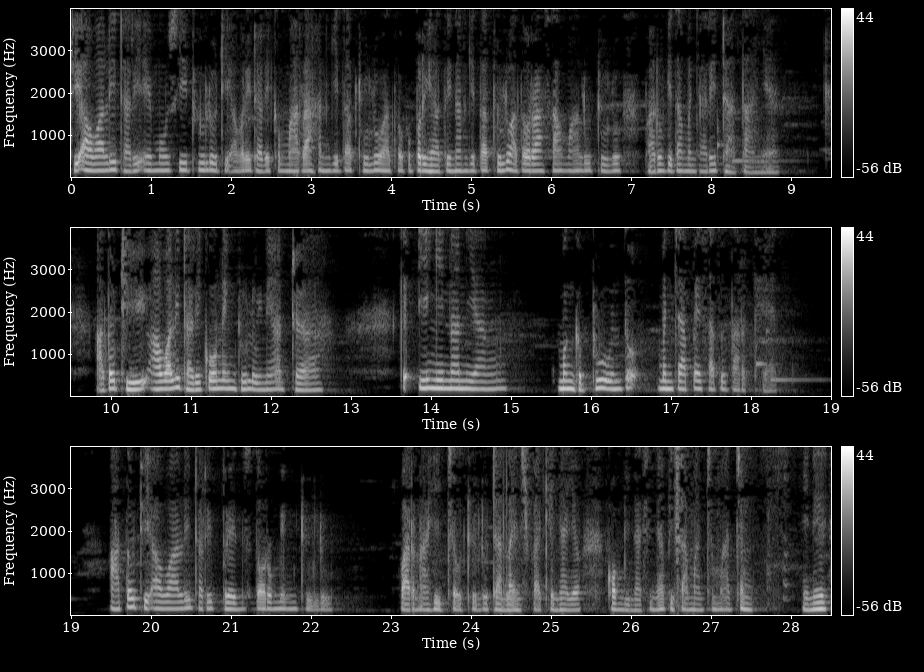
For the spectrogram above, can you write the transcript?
diawali dari emosi dulu, diawali dari kemarahan kita dulu atau keprihatinan kita dulu atau rasa malu dulu, baru kita mencari datanya. Atau diawali dari kuning dulu, ini ada keinginan yang menggebu untuk mencapai satu target. Atau diawali dari brainstorming dulu warna hijau dulu dan lain sebagainya ya kombinasinya bisa macam-macam ini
